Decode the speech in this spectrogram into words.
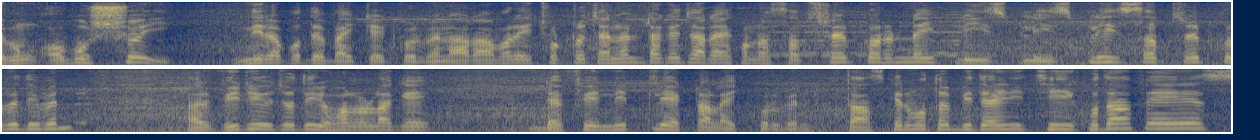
এবং অবশ্যই নিরাপদে বাইক রাইড করবেন। আর আমার এই ছোট্ট চ্যানেলটাকে যারা এখনও সাবস্ক্রাইব করেন নাই প্লিজ প্লিজ প্লিজ সাবস্ক্রাইব করে দিবেন। আর ভিডিও যদি ভালো লাগে ডেফিনেটলি একটা লাইক করবেন। তো আজকের মতো বিদায় নিচ্ছি খুদাহাফেজ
